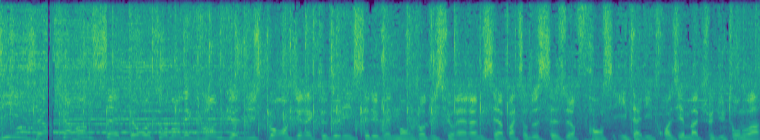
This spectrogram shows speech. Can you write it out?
10h47 de retour dans les grandes gueules du sport en direct de Lille. C'est l'événement aujourd'hui sur RMC à partir de 16h. France-Italie, troisième match du tournoi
